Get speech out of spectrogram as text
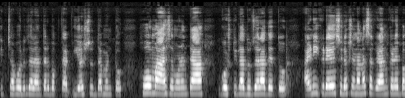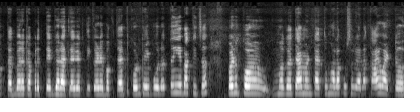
इच्छा बोलून झाल्यानंतर बघतात. यशसुद्धा म्हणतो हो मा असं म्हणून त्या गोष्टीला दुजरा देतो. आणि इकडे सुलक्षणांना सगळ्यांकडे बघतात बरं का प्रत्येक घरातल्या व्यक्तीकडे बघतात कोण काही बोलत नाही आहे बाकीचं. पण को मग त्या म्हणतात तुम्हाला सगळ्यांना काय वाटतं?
